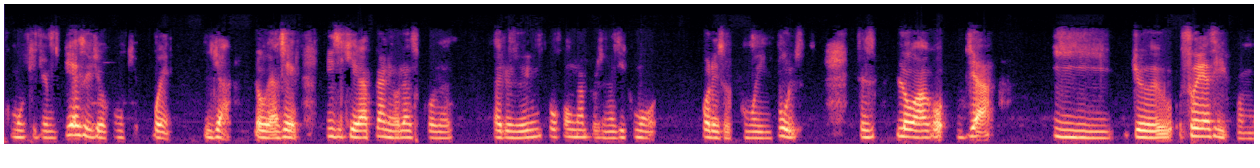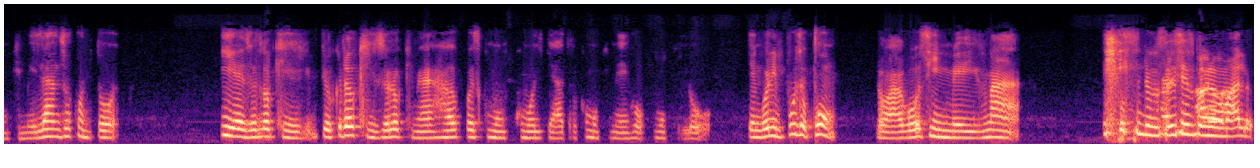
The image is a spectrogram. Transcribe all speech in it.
como que yo empiezo y yo como que, bueno, ya, lo voy a hacer, ni siquiera planeo las cosas. O sea, yo soy un poco una persona así como, por eso, como de impulso. Entonces, lo hago ya y yo soy así, como que me lanzo con todo. Y eso es lo que, yo creo que eso es lo que me ha dejado, pues, como, como el teatro, como que me dejó, como que lo, tengo el impulso, ¡pum! Lo hago sin medir nada. No sé si es bueno o malo.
